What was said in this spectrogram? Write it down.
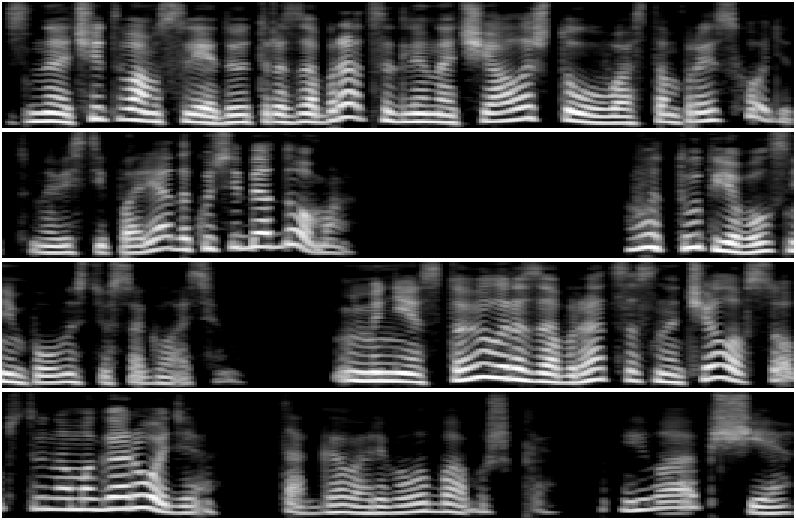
Значит, вам следует разобраться для начала, что у вас там происходит, навести порядок у себя дома. Вот тут я был с ним полностью согласен. Мне стоило разобраться сначала в собственном огороде, так говорила бабушка. И вообще,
